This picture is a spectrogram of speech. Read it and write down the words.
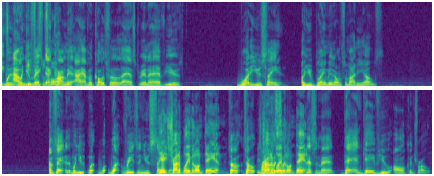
weeks. When, Our when you make that horrible. comment, I haven't coached for the last three and a half years. What are you saying? Are you blaming it on somebody else? I'm saying when you what, what- what reason you say Yeah, he's that? trying to blame it on Dan. So so He's trying to blame but it on Dan. Listen, man, Dan gave you all control.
